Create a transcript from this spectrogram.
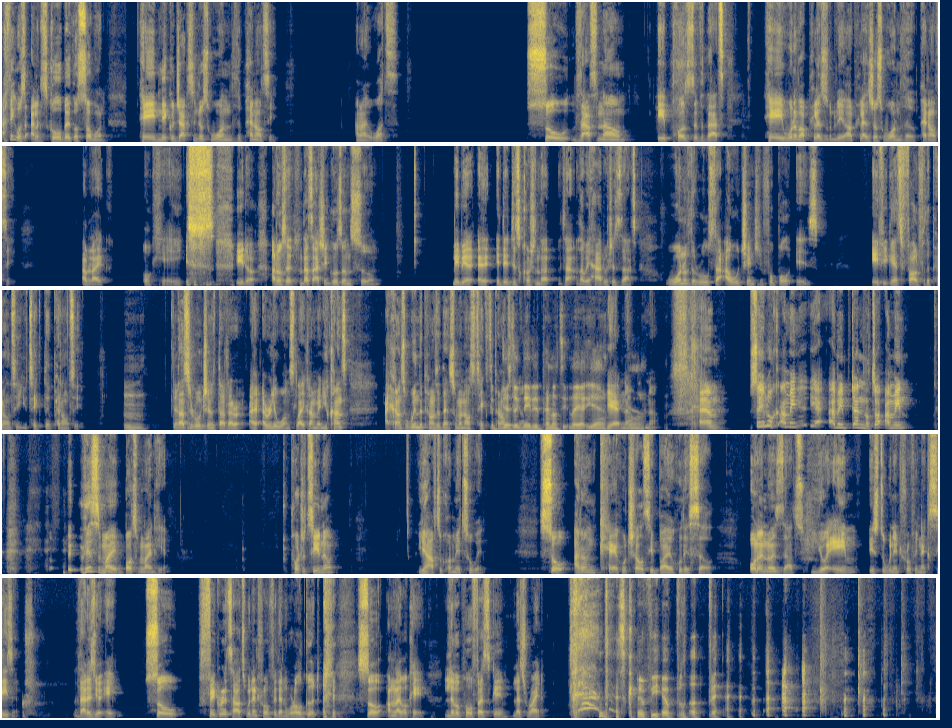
I think it was Alex Goldberg or someone, hey, Nico Jackson just won the penalty. I'm like, what? So that's now a positive that, hey, one of our players is going to be our players just won the penalty. I'm like, okay, you know, and also that actually goes on to maybe a, a, a discussion that, that that we had, which is that one of the rules that I would change in football is if you get fouled for the penalty, you take the penalty. Mm, That's the rule change that I, I really want. Like, I mean, you can't, I can't win the penalty, then someone else takes the penalty. Designated no. penalty, yeah, yeah, no, yeah. no. Um, so look, I mean, yeah, I mean, Daniel, I mean, this is my bottom line here. Pochettino, you have to commit to win. So I don't care who Chelsea buy, who they sell. All I know is that your aim is to win a trophy next season. That is your aim. So figure it out, win a trophy, then we're all good. so I'm like, okay, Liverpool first game, let's ride. That's gonna be a bloodbath.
